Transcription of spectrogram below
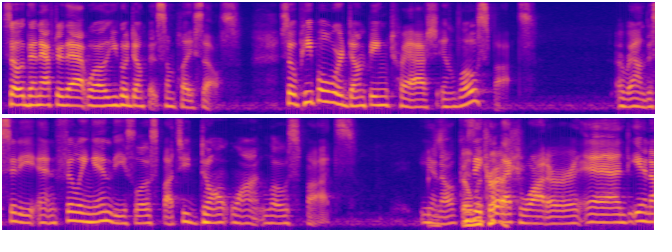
So then after that, well, you go dump it someplace else. So people were dumping trash in low spots around the city and filling in these low spots. You don't want low spots, you know, because they collect water and, you know,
